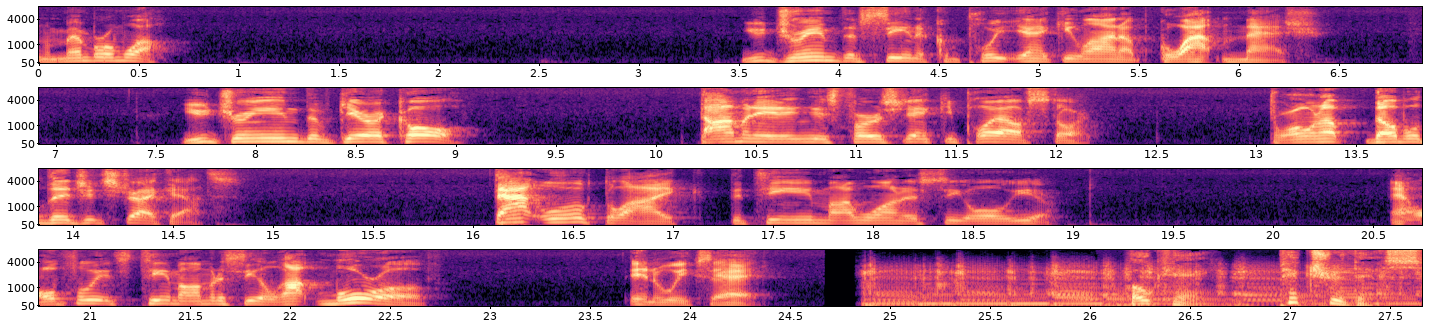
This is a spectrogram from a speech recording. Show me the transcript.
remember them well. You dreamed of seeing a complete Yankee lineup go out and mash. You dreamed of Gerrit Cole dominating his first Yankee playoff start, throwing up double digit strikeouts. That looked like the team I wanted to see all year. And hopefully, it's a team I'm going to see a lot more of in the weeks ahead. Okay, picture this.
